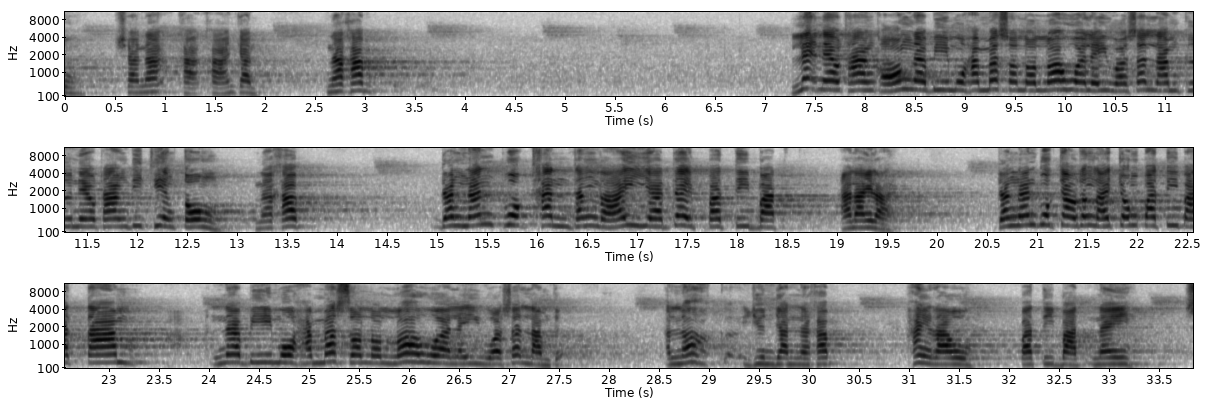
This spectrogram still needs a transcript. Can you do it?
ชนะขาขานกันนะครับ และแนวทางของนบีมุฮัมมัดสุลลัลฮุอะลัยวะสัลลัมคือแนวทางที่เที่ยงตรงนะครับ ดังนั้นพวกท่านทั้งหลายอย่าได้ปฏิบัติอะไรล่ะ ดังนั้นพวกเจ้าทั้งหลายจงปฏิบัติตามนบีมูฮัมมัดสุลลัลลอฮุอะลัยวะสัลลัมเถอะอัลลอฮ์ยืนยันนะครับ ให้เราปฏิบัติใน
